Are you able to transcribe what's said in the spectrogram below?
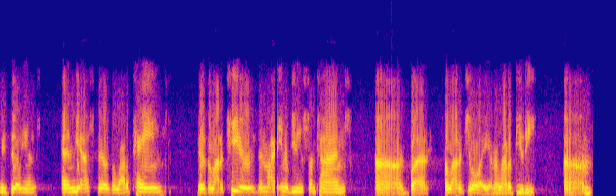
resilience, and yes, there's a lot of pain. There's a lot of tears in my interviews sometimes, uh, but a lot of joy and a lot of beauty um,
